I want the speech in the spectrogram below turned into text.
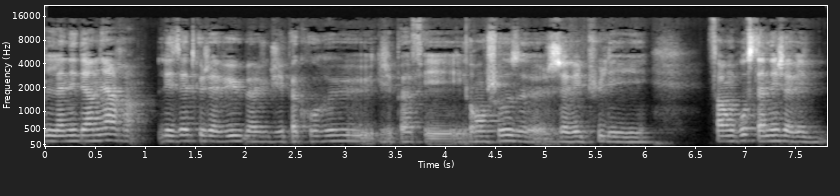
L'année dernière, les aides que j'avais eues, bah, vu que j'ai pas couru et que j'ai pas fait grand chose, euh, j'avais pu les. Enfin, en gros, cette année, j'avais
